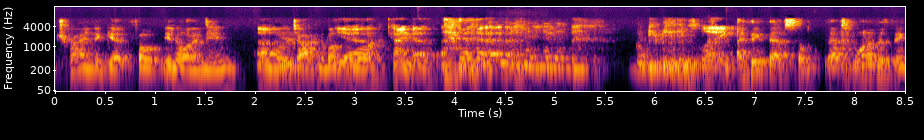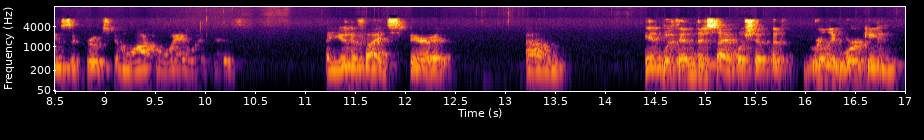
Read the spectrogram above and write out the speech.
trying to get folk? You know what I mean? um, when we're talking about the yeah, book. kind of. like, I think that's the that's one of the things the group's going to walk away with is a unified spirit um, in, within discipleship, but really working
